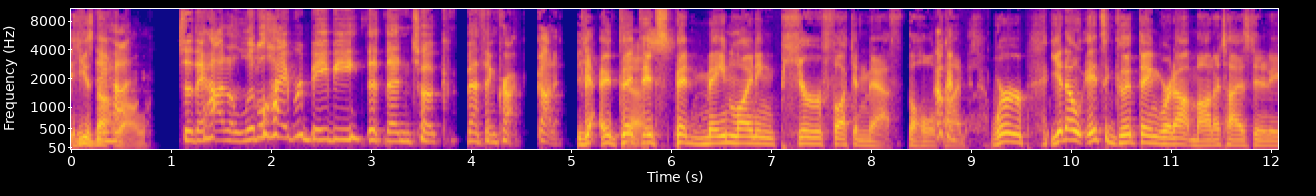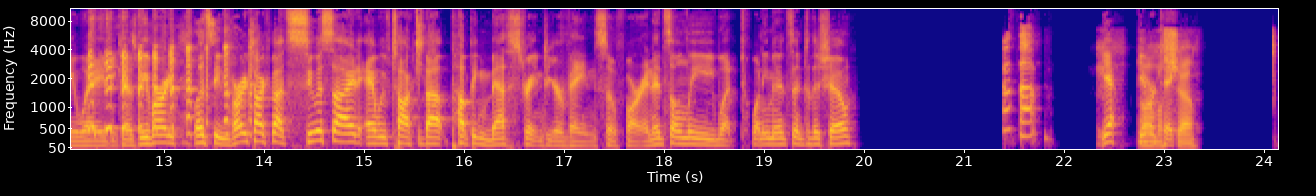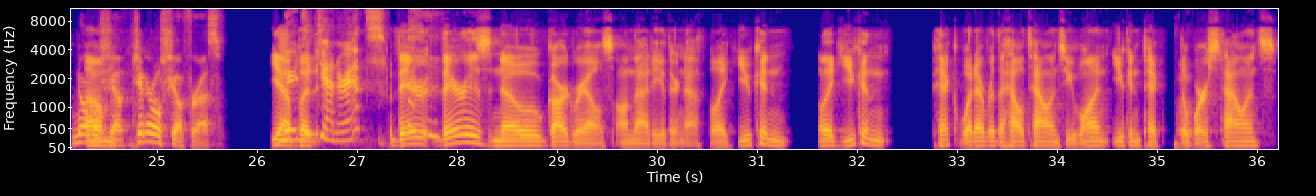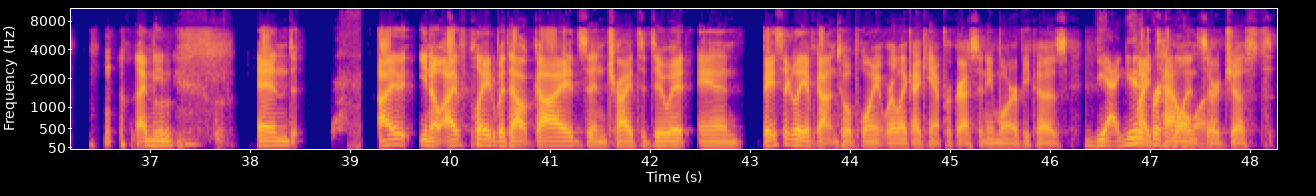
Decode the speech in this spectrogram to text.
He's not had- wrong. So they had a little hybrid baby that then took meth and crack. Got it. Yeah, it, it, Yes. it's been mainlining pure fucking meth the whole Okay. time. We're, you know, it's a good thing we're not monetized in any way because we've already, let's see, we've already talked about suicide and we've talked about pumping meth straight into your veins so far. And it's only, what, 20 minutes into the show? Got that. Yeah, give or Normal take. show. Normal Um, show, general show for us. Yeah, We're but degenerates. there there is no guardrails on that either, Neth. Like you can like you can pick whatever the hell talents you want. You can pick the worst talents. I mean, and I you know I've played without guides and tried to do it, and basically I've gotten to a point where like I can't progress anymore because Yeah, you my a brick wall talents are just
